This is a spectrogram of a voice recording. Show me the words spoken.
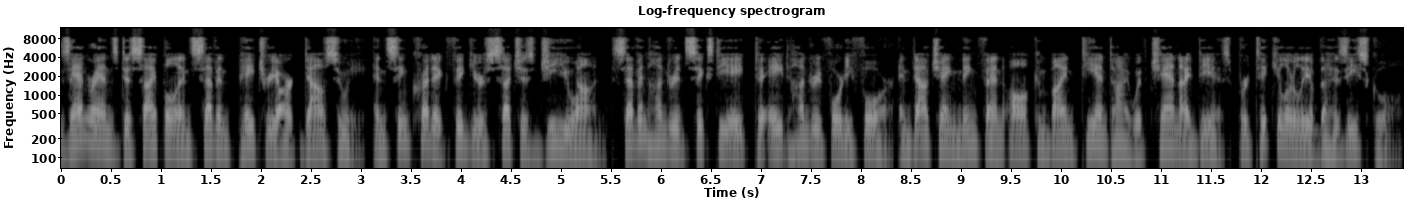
Zhanran's disciple and seventh patriarch Daosui, and syncretic figures such as Ji Yuan (768–844) and Daochang Ningfen all combined Tiantai with Chan ideas, particularly of the Heze school.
